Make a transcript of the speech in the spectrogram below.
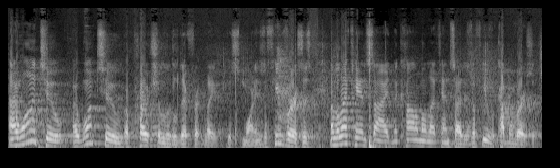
I wanted to, I want to approach a little differently this morning. There's a few verses on the left-hand side, in the column on the left-hand side. There's a few, a couple verses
